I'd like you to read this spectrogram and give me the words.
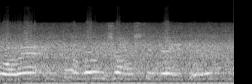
Poré, então vamos aos que tem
